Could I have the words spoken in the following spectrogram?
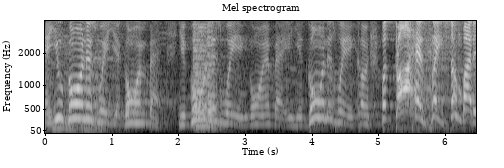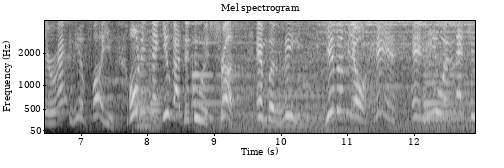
and you going this way, you're going back. You're going this way and going back, and you're going this way and coming. But God has placed somebody right here for you. Only thing you got to do is trust and believe. Give him your hand, and he will let you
